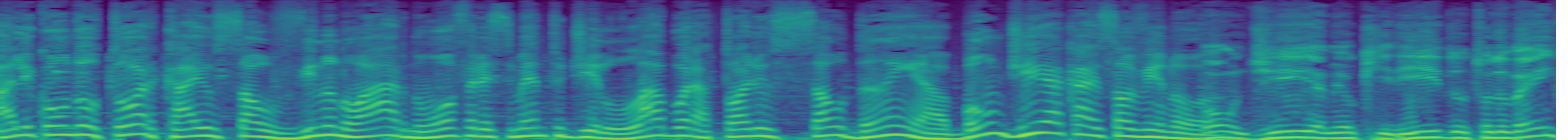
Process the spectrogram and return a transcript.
Fale com o doutor Caio Salvino no ar, no oferecimento de Laboratório Saldanha. Bom dia, Caio Salvino. Bom dia, meu querido, tudo bem?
